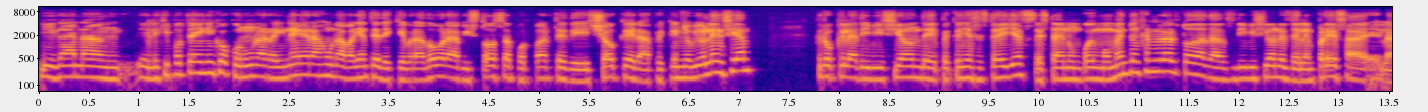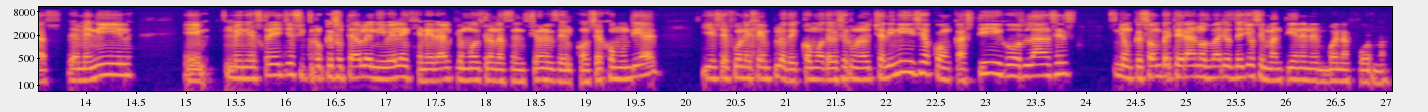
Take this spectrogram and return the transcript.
y ganan el equipo técnico con una reinera, una variante de quebradora vistosa por parte de Shocker a Pequeño Violencia. Creo que la división de Pequeñas Estrellas está en un buen momento. En general, todas las divisiones de la empresa, eh, las femenil, eh, mini estrellas, y creo que eso te habla el nivel en general que muestran las tensiones del Consejo Mundial. Y este fue un ejemplo de cómo debe ser una lucha de inicio, con castigos, lances, y aunque son veteranos, varios de ellos se mantienen en buena forma.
